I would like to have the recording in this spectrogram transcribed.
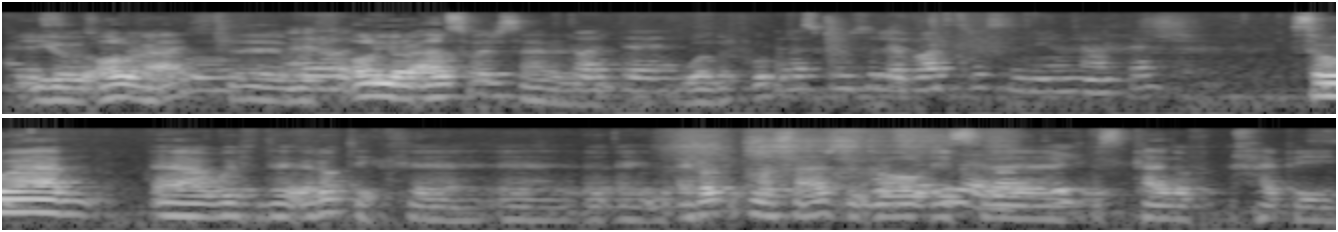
Haideți You începem all cu? Uh, with all your answers are Toate wonderful. răspunsurile voastre sunt minunate. So um, uh, with the erotic uh, uh, uh, erotic massage, the goal is, uh, is kind of happy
